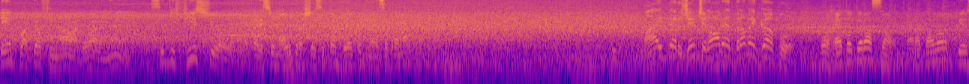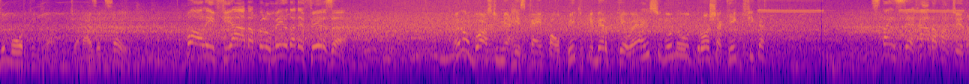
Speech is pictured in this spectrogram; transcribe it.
tempo até o final agora, né? Vai ser difícil aparecer uma outra chance tão boa como essa para marcar. Vai ter gente nova entrando em campo. Correta alteração. O cara tava peso morto em campo. Tinha mais é que sair. Bola enfiada pelo meio da defesa. Eu não gosto de me arriscar em palpite, primeiro porque eu erro e segundo o trouxa aqui que fica... Está encerrada a partida.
